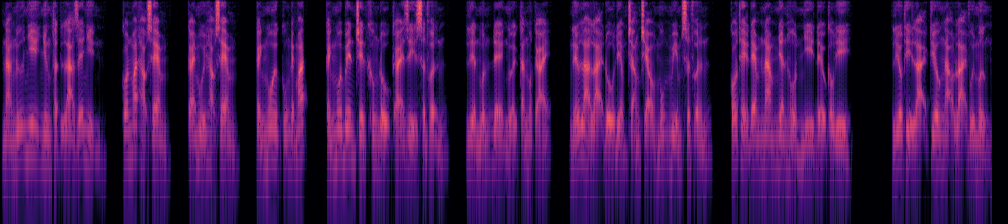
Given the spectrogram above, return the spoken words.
Nàng nữ nhi nhưng thật là dễ nhìn, con mắt hảo xem, cái mũi hảo xem, cánh môi cũng đẹp mắt, cánh môi bên trên không đổ cái gì sân phấn, liền muốn để người cắn một cái, nếu là lại đồ điểm trắng trẻo mũm mĩm sân phấn, có thể đem nam nhân hồn nhi đều câu đi liêu thị lại kiêu ngạo lại vui mừng,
